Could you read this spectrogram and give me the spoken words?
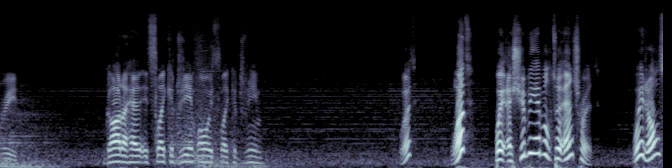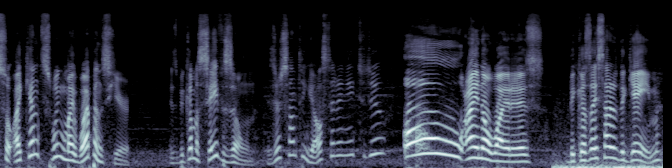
Read. God, I had. It's like a dream. Oh, it's like a dream. What? What? Wait, I should be able to enter it. Wait, also, I can't swing my weapons here. It's become a safe zone. Is there something else that I need to do? Oh, I know why it is. Because I started the game,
